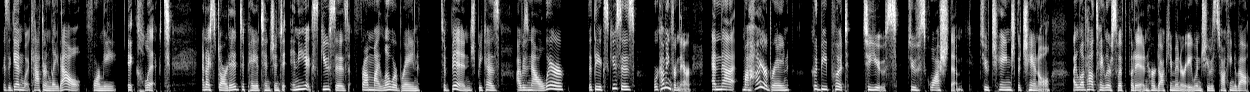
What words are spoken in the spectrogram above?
Because again, what Kathryn laid out for me, it clicked. And I started to pay attention to any excuses from my lower brain to binge because I was now aware that the excuses were coming from there and that my higher brain could be put to use to squash them, to change the channel. I love how Taylor Swift put it in her documentary when she was talking about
